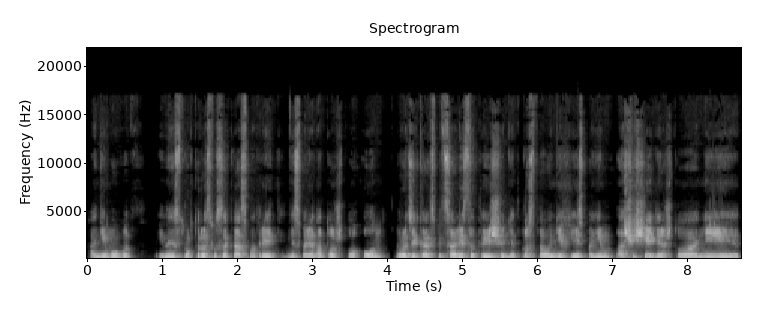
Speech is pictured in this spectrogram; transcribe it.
они могут и на инструктора свысока смотреть, несмотря на то, что он вроде как специалист, а ты еще нет. Просто у них есть по ним ощущение, что они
